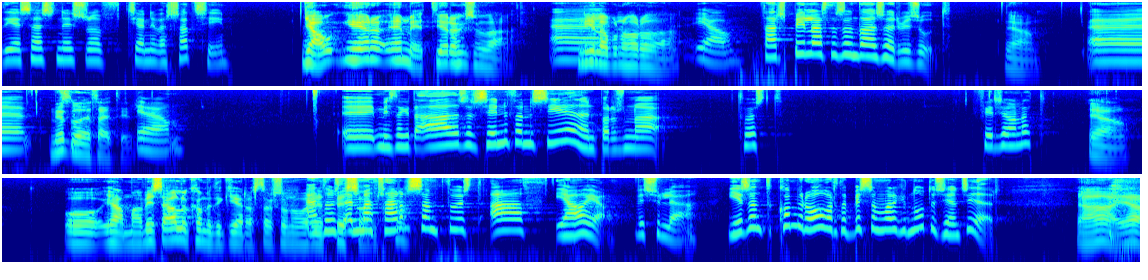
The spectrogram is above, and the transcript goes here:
The Assassination of Gianni Versace. Já, ég er, einmitt, ég er að hugsa um það. Uh, Nýla búin að horfa á það. já, þar spilast það samt aðeins örfis út. Já, uh, mjög góðið þættir. Já uh, mér finnst ekki að þessar sinni þannig séð en bara svona, þú veist fyrir sjánlegt Já, og já, maður vissi alveg hvað myndi gera strax svona en þú veist, en maður sko. þarf samt, þú veist, að já, já, vissulega. Ég samt komur óvart að byssan var ekkert nótuð síðan síðar. Já, já,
